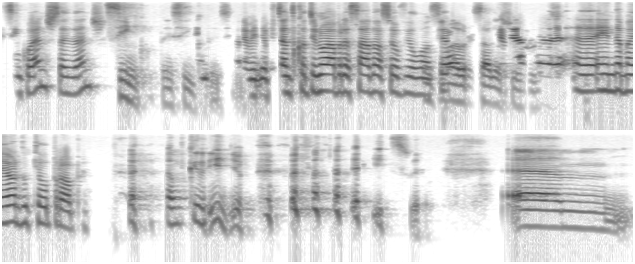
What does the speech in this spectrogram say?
5 anos, 6 anos? 5, tem 5. Tem cinco. Maravilha, portanto, continua abraçado ao seu violoncelo. Continua abraçado ao seu violoncelo. Ainda maior do que ele próprio. é um bocadinho. é isso. Um,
